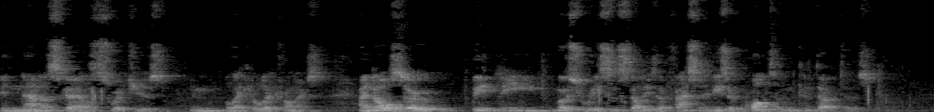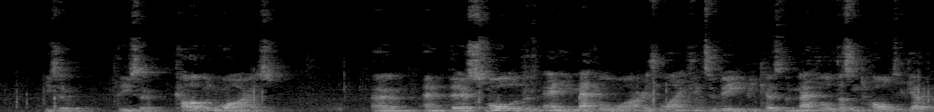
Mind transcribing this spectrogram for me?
in nanoscale switches in molecular electronics. And also, the, the most recent studies are fascinating. These are quantum conductors. These are, these are carbon wires, um, and they're smaller than any metal wire is likely to be because the metal doesn't hold together.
